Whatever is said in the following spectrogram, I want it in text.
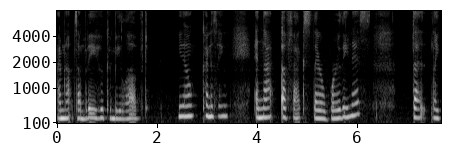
I'm not somebody who can be loved, you know, kind of thing. And that affects their worthiness that like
